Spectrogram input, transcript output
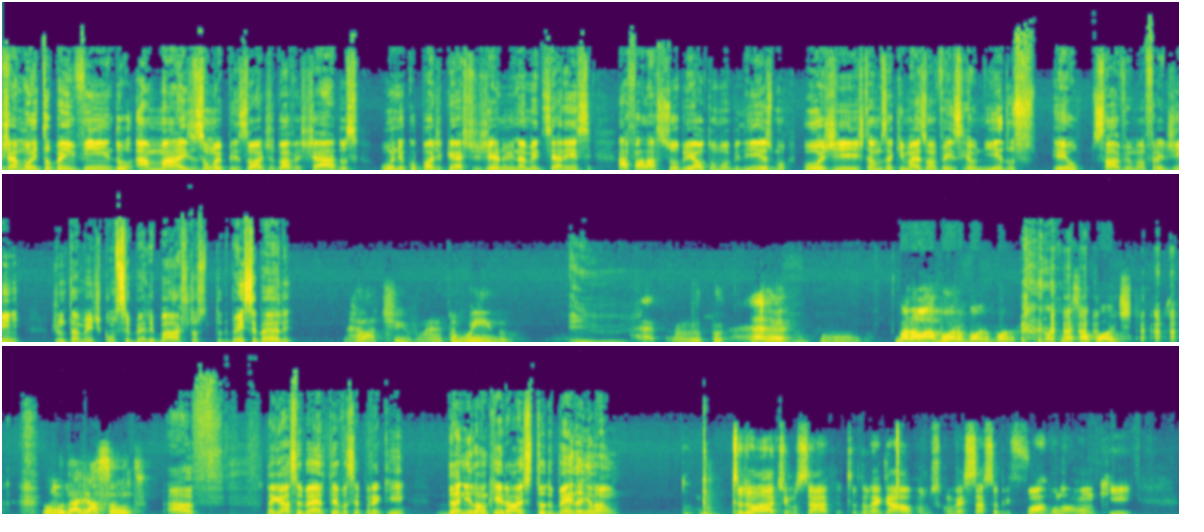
Seja muito bem-vindo a mais um episódio do Avechados, único podcast genuinamente cearense a falar sobre automobilismo. Hoje estamos aqui mais uma vez reunidos, eu, Sávio Manfredini, juntamente com Cibele Bastos. Tudo bem, Cibele? Relativo, né? Estamos indo. Ih. É, é. Bora lá, bora, bora, bora. Vamos começar o pod. Vamos mudar de assunto. Aff. Legal, Cibele, ter você por aqui. Danilão Queiroz, tudo bem, Danilão? Tudo ótimo, Sávio, tudo legal. Vamos conversar sobre Fórmula 1, que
